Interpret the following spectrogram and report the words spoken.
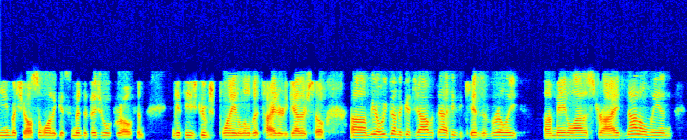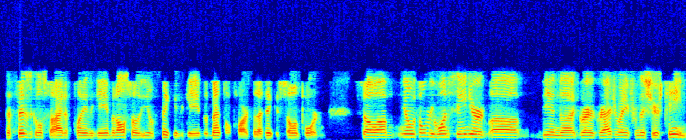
team, but you also want to get some individual growth and get these groups playing a little bit tighter together. So, um, you know, we've done a good job with that. I think the kids have really uh, made a lot of strides, not only in the physical side of playing the game, but also you know thinking the game, the mental part that I think is so important. So, um, you know, with only one senior uh, being uh, graduating from this year's team,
